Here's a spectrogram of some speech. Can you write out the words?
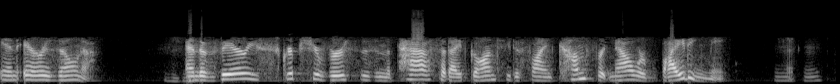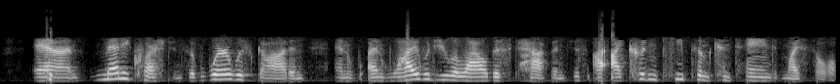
in Arizona? And the very scripture verses in the past that I'd gone to to find comfort now were biting me. And many questions of where was God and and and why would you allow this to happen? Just I, I couldn't keep them contained in my soul.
